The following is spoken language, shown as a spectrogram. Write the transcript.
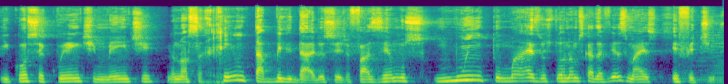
e consequentemente na nossa rentabilidade, ou seja, fazemos muito mais, nos tornamos cada vez mais efetivos.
